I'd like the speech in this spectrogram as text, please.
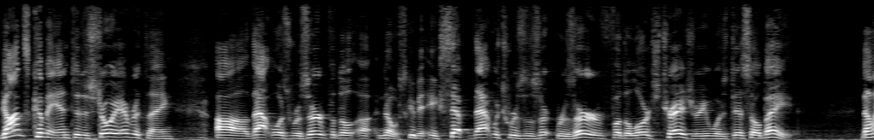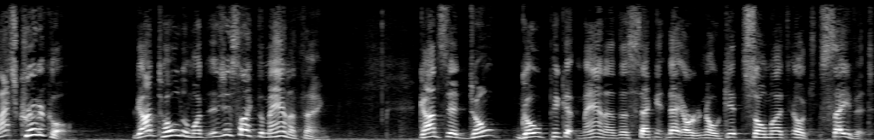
God's command to destroy everything uh, that was reserved for the, uh, no, excuse me, except that which was reserved for the Lord's treasury was disobeyed. Now that's critical. God told him what, it's just like the manna thing. God said, don't go pick up manna the second day, or no, get so much, no, save it.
